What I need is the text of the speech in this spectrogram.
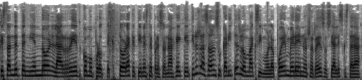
que están deteniendo la red como protectora que tiene este personaje, que tienes razón, su carita es lo máximo, la pueden ver en nuestras redes sociales que estará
